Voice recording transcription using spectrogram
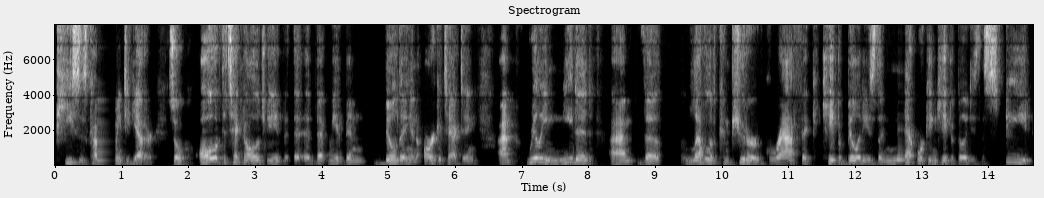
pieces coming together. So all of the technology uh, that we had been building and architecting um, really needed um, the level of computer graphic capabilities, the networking capabilities, the speed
